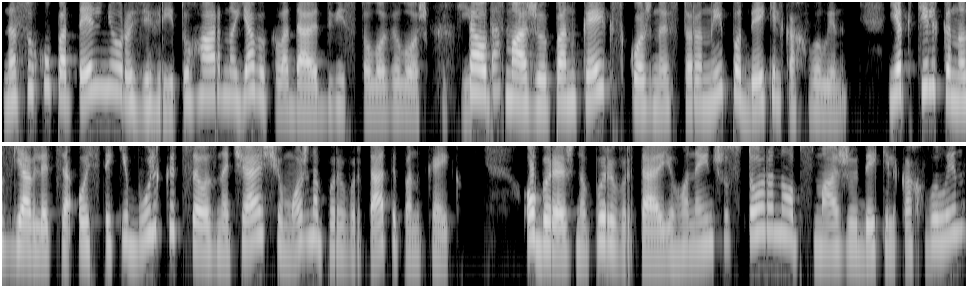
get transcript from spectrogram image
На суху пательню розігріту гарно, я викладаю 2 столові ложки тіста та обсмажую панкейк з кожної сторони по декілька хвилин. Як тільки но з'являться ось такі бульки, це означає, що можна перевертати панкейк. Обережно перевертаю його на іншу сторону, обсмажую декілька хвилин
